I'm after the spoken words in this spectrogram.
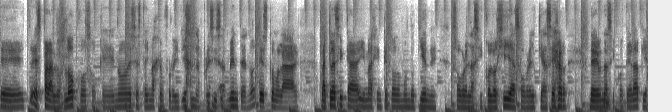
eh, es para los locos o que no es esta imagen freudiana precisamente, ¿no? que es como la, la clásica imagen que todo mundo tiene sobre la psicología, sobre el quehacer de una psicoterapia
